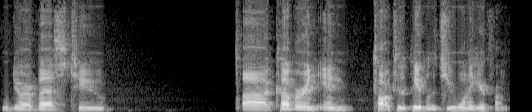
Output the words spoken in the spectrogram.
We do our best to uh, cover and, and, talk to the people that you want to hear from.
